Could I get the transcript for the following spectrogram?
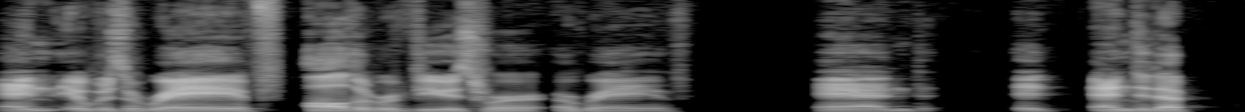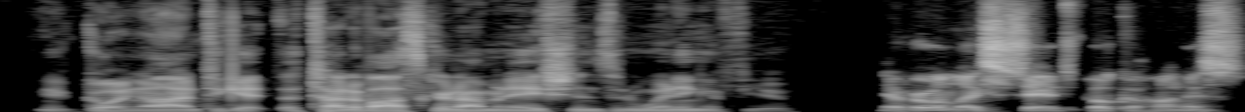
And it was a rave. All the reviews were a rave. And it ended up going on to get a ton of Oscar nominations and winning a few. Everyone likes to say it's Pocahontas,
